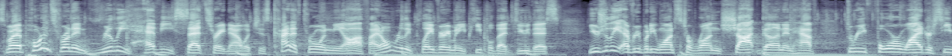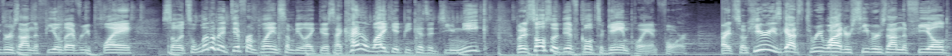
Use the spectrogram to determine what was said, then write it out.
So my opponent's running really heavy sets right now, which is kind of throwing me off. I don't really play very many people that do this. Usually everybody wants to run shotgun and have three, four wide receivers on the field every play. So it's a little bit different playing somebody like this. I kind of like it because it's unique, but it's also difficult to game plan for. All right, so here he's got three wide receivers on the field,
